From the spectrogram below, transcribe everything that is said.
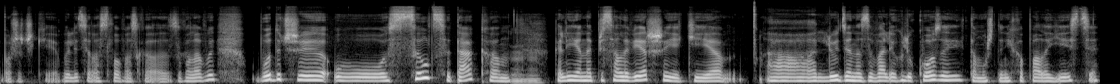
божачкі вылетела слова з галавы будучы у ссылцы так калі я напісала вершы якія людзі называлі глюкозай тому что не хапала есці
